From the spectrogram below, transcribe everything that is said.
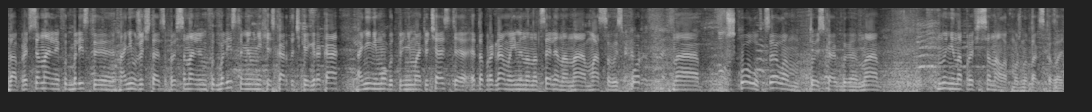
Да, профессиональные футболисты, они уже считаются профессиональными футболистами, у них есть карточка игрока, они не могут принимать участие участие. Эта программа именно нацелена на массовый спорт, на школу в целом, то есть как бы на ну не на профессионалов, можно так сказать.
